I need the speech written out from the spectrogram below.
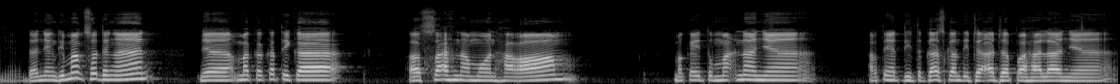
Dan yang dimaksud dengan ya maka ketika sah namun haram maka itu maknanya artinya ditegaskan tidak ada pahalanya.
